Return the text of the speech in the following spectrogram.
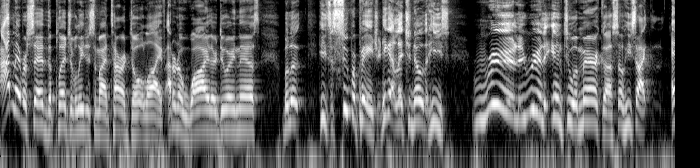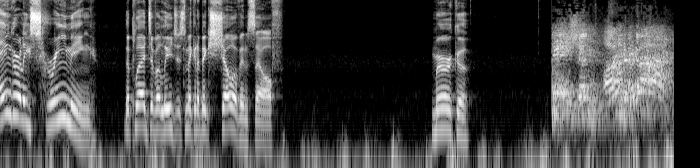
I've never said the Pledge of Allegiance in my entire adult life. I don't know why they're doing this, but look, he's a super patriot. He got to let you know that he's really, really into America. So he's like angrily screaming the Pledge of Allegiance, making a big show of himself. America. Nation under God,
